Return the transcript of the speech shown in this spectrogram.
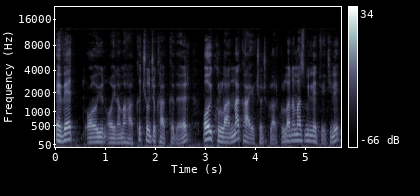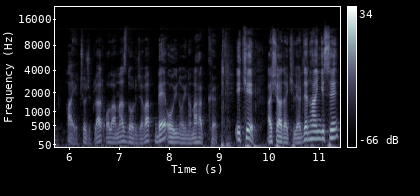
evet oyun oynama hakkı çocuk hakkıdır. Oy kullanmak hayır çocuklar kullanamaz milletvekili. Hayır çocuklar olamaz doğru cevap B oyun oynama hakkı. 2. Aşağıdakilerden hangisi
